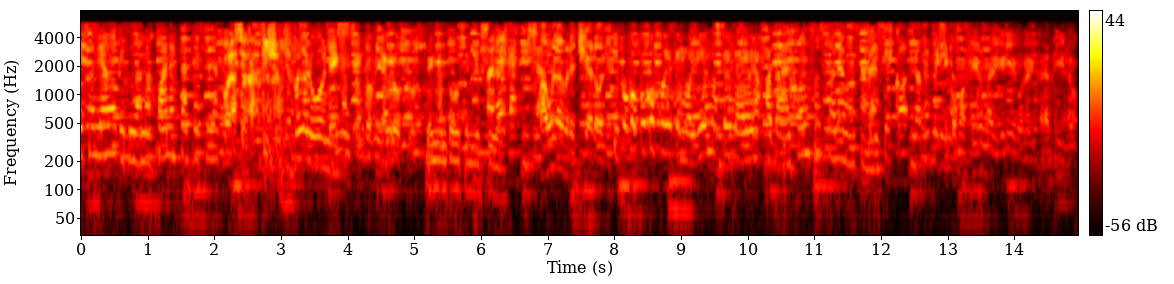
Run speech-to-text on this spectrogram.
He soñado que tu dama Juana está crecida. Horacio Castillo. Leopoldo Lugones. Vengan santos milagrosos. Vengan todos en mi ayuda. Manuel Castilla. Paula Brecciaroli. Y poco a poco fue desenvolviéndose la hebra fatal. Alfonso Sola González. Francisco López Merino. Y como afirma el griego en el caratillo.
